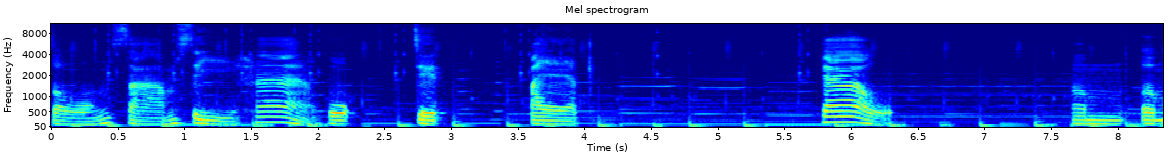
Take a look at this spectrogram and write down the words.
2 3 4 5 6 7 8 9เอิมเอิม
